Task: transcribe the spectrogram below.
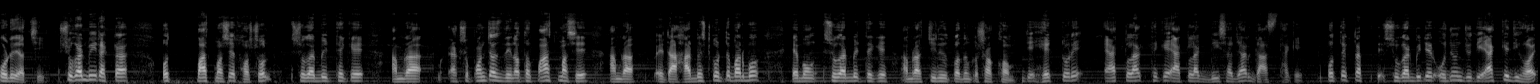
করে যাচ্ছি। সুগার বিট একটা পাঁচ মাসের ফসল। সুগার বিট থেকে আমরা একশো পঞ্চাশ দিন অর্থাৎ পাঁচ মাসে আমরা এটা হারভেস্ট করতে পারব এবং সুগার বিট থেকে আমরা চিনি উৎপাদন করতে সক্ষম। যে হেক্টরে এক লাখ থেকে এক লাখ বিশ হাজার গাছ থাকে। প্রত্যেকটা সুগার বিটের ওজন যদি এক কেজি হয়,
